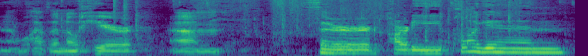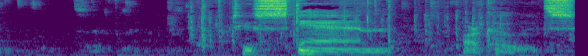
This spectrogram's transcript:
And we'll have the note here. Um, Third-party plugin to scan barcodes.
